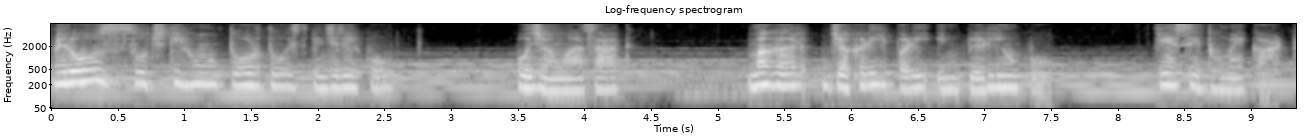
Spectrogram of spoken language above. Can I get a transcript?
मैं रोज सोचती हूँ तोड़ दो इस पिंजरे को। हो जाऊँ आज़ाद। मगर जकड़ी पड़ी इन पेड़ियों को। कैसे दू मैं काट?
